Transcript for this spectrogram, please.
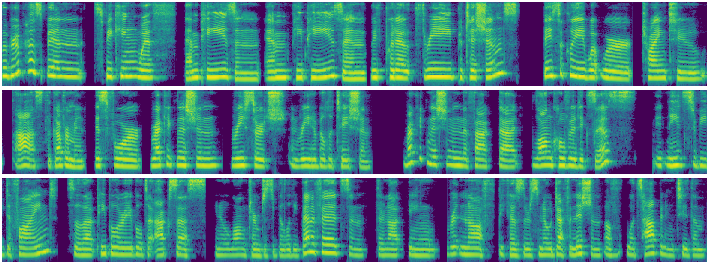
The group has been speaking with MPs and MPPs, and we've put out three petitions. Basically, what we're trying to ask the government is for recognition, research, and rehabilitation. Recognition in the fact that long COVID exists it needs to be defined so that people are able to access, you know, long-term disability benefits and they're not being written off because there's no definition of what's happening to them.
